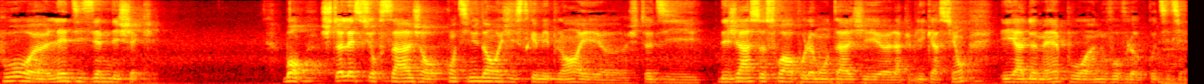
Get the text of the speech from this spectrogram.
pour euh, les dizaines d'échecs. Bon, je te laisse sur ça, je continue d'enregistrer mes plans et euh, je te dis déjà à ce soir pour le montage et la publication et à demain pour un nouveau vlog quotidien.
